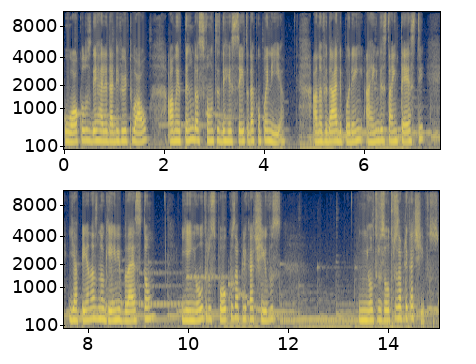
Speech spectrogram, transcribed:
o óculos de realidade virtual, aumentando as fontes de receita da companhia. A novidade, porém, ainda está em teste e apenas no game Blaston e em outros poucos aplicativos, em outros outros aplicativos.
